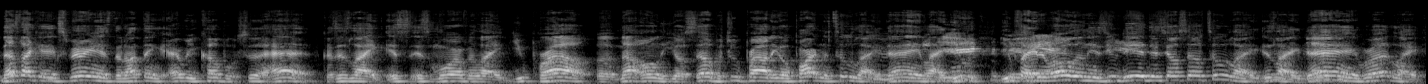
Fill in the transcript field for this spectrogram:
that's like an experience that I think every couple should have because it's like it's it's more of a like you proud of not only yourself but you proud of your partner too. Like mm-hmm. dang, like you you played a role in this, you did this yourself too. Like it's like dang, bro. Like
